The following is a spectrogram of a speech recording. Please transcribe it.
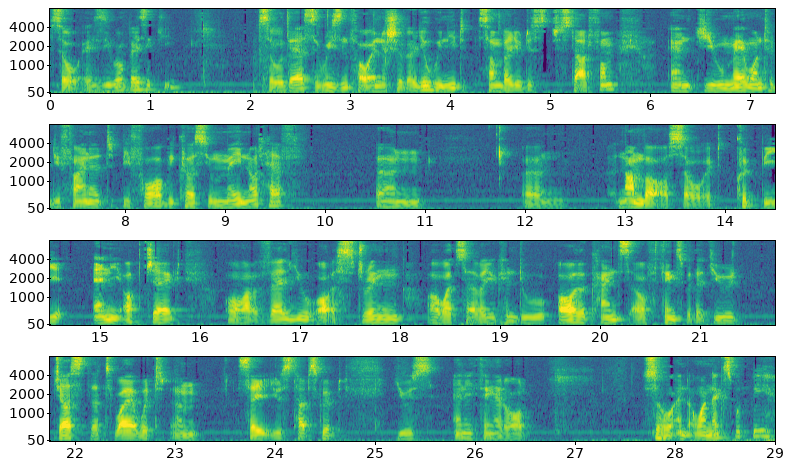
so a 0 basically. So there's a reason for our initial value. We need some value to, to start from and you may want to define it before because you may not have an, an number or so. It could be any object or value or a string or whatsoever. You can do all kinds of things with it. You just, that's why I would um, say use TypeScript, use anything at all. So, and our next would be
